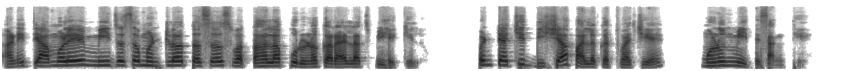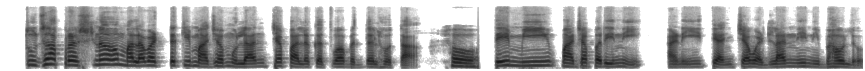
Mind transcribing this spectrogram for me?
आणि त्यामुळे मी जसं म्हटलं तसं स्वतःला पूर्ण करायलाच मी हे केलं. पण त्याची दिशा पालकत्वाची आहे म्हणून मी इथे सांगते. तुझा प्रश्न मला वाटतं की माझ्या मुलांच्या पालकत्वाबद्दल होता. हो. ते मी माझ्या परीनी आणि त्यांच्या वडिलांनी निभावलं.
